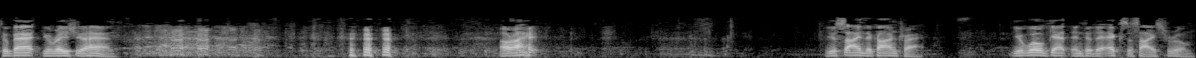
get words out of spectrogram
Too bad you raise your hand. All right. You sign the contract. You will get into the exercise room.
